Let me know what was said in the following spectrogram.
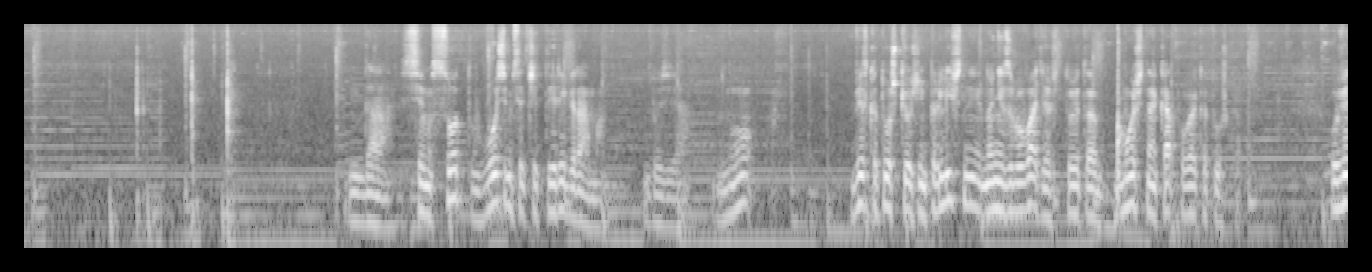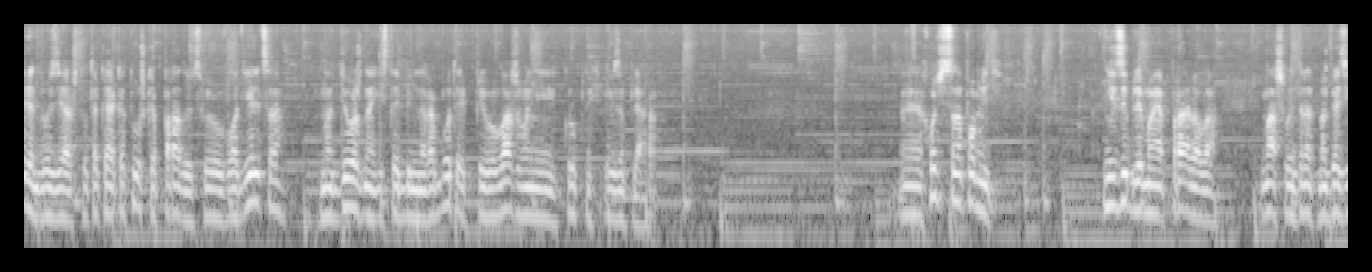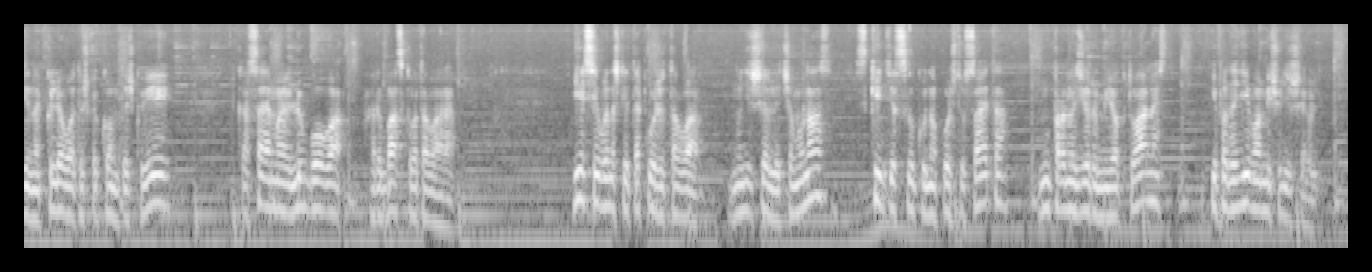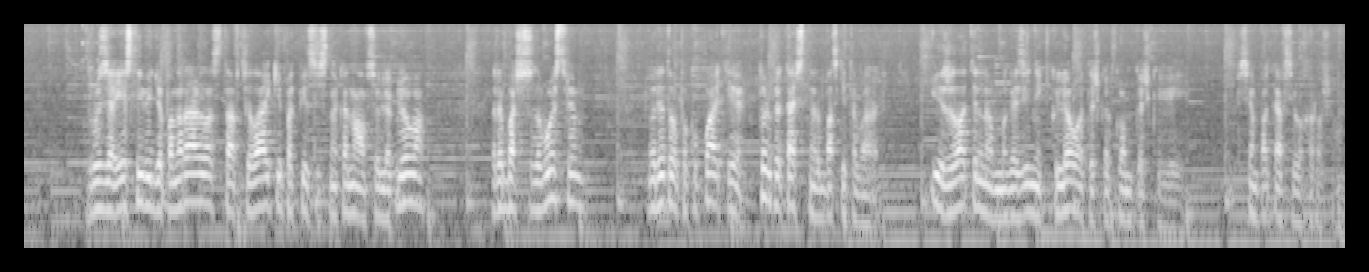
Да, 784 грамма, друзья. Ну, вес катушки очень приличный, но не забывайте, что это мощная карповая катушка. Уверен, друзья, что такая катушка порадует своего владельца надежной и стабильной работой при вываживании крупных экземпляров. Э, хочется напомнить незыблемое правило нашего интернет-магазина клево.com.ua касаемо любого рыбацкого товара. Если вы нашли такой же товар, но дешевле, чем у нас, скиньте ссылку на почту сайта, мы проанализируем ее актуальность и подадим вам еще дешевле. Друзья, если видео понравилось, ставьте лайки, подписывайтесь на канал Все для клёва. Рыбачьте с удовольствием, но для этого покупайте только качественные рыбацкие товары. И желательно в магазине клево.com.ua. Всем пока, всего хорошего.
